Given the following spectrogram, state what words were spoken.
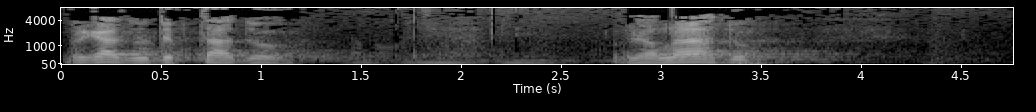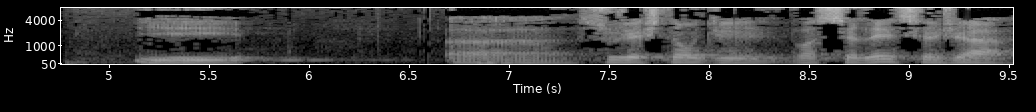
Obrigado, deputado Leonardo. E a sugestão de Vossa Excelência já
